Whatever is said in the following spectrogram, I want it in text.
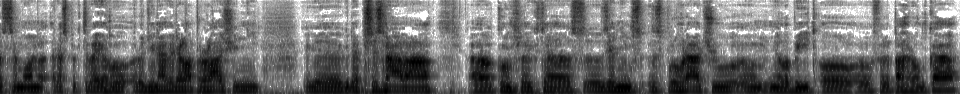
Simon, respektive jeho rodina, vydala prohlášení, kde přiznává konflikt s jedním ze spoluhráčů, mělo být o Filipa Hronka.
